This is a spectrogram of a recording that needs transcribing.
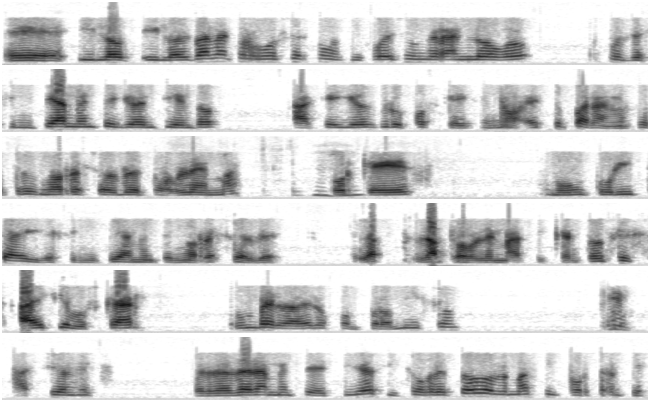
Eh, y lo y los van a conocer como si fuese un gran logro pues definitivamente yo entiendo aquellos grupos que dicen no esto para nosotros no resuelve el problema porque es como un curita y definitivamente no resuelve la, la problemática. Entonces hay que buscar un verdadero compromiso, acciones verdaderamente decididas y sobre todo lo más importante,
